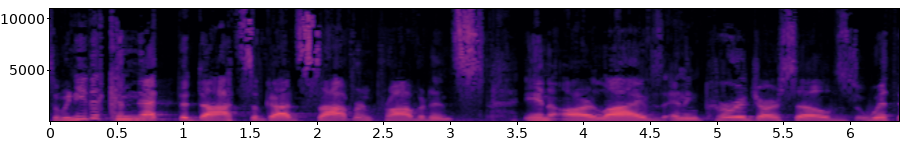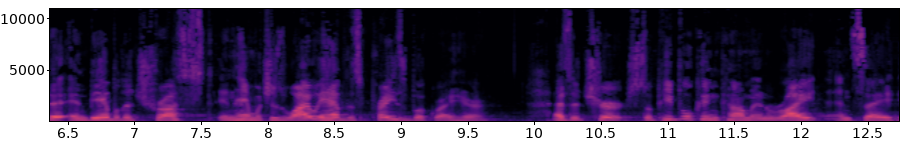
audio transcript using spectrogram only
So we need to connect the dots of God's sovereign providence in our lives and encourage ourselves with it and be able to trust in Him, which is why we have this praise book right here as a church so people can come and write and say,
